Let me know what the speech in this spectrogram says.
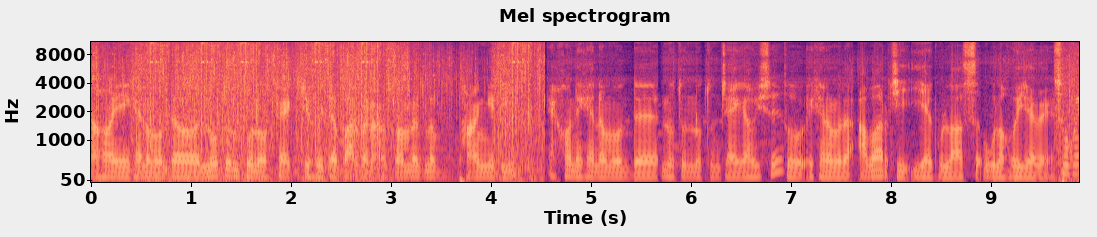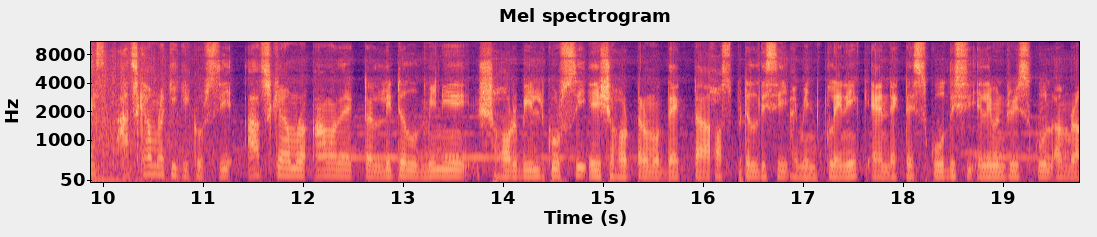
না হয় এখানের মধ্যে নতুন কোনো ফ্যাক্টরি হইতে পারবে না। তো আমরা এগুলো ভাঙিয়ে দিই। এখন এখানের মধ্যে নতুন নতুন জায়গা হয়েছে তো এখানের মধ্যে আবার যে ইয়াগুলো আছে, ওগুলো হয়ে যাবে। সো গাইস আজকে আমরা কি কি করছি? আজকে আমরা আমাদের একটা লিটল মিনি শহর বিল্ড করছি। এই শহরটার মধ্যে একটা হসপিটাল দিছি আই মিন ক্লিনিক এন্ড একটা স্কুল দিছি এলিমেন্টারি স্কুল আমরা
